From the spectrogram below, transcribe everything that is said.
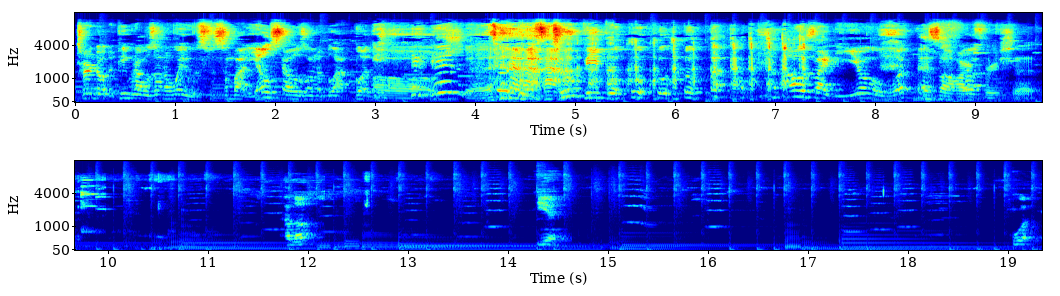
Turned out the people that was on the way was for somebody else that was on the block bugging. Oh, shit. so it was two people. I was like, yo, what? the That's a hard first shit. Hello. Yeah. What?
